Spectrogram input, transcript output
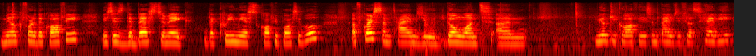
milk for the coffee. This is the best to make the creamiest coffee possible. Of course, sometimes you don't want um, milky coffee. Sometimes it feels heavy.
